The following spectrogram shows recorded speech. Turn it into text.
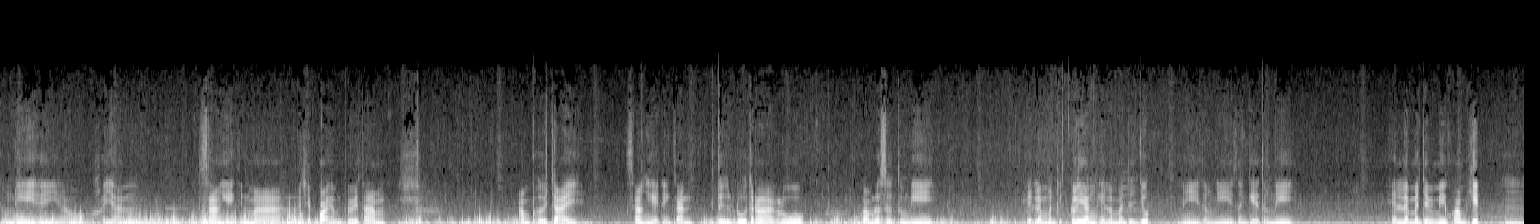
ตรงนี้ให้เราขยันสร้างเหตุขึ้นมา ไม่ใช่ปล่อยให้มันไปตามอำเภอใจสร้างเหตุในการตื่นรู้ตระหนักรู้ ความรู้สึกตรงนี้ เห็นแล้วมันจะเกลี้ยง เห็นแล้วมันจะหยุดนี่ตรงนี้สังเกตตรงนี้ เห็นแล้วมันจะไม่มีความคิด อืม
